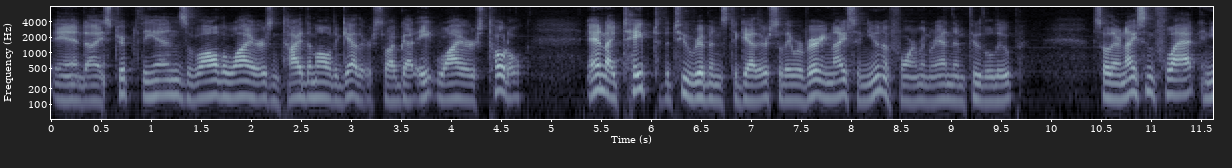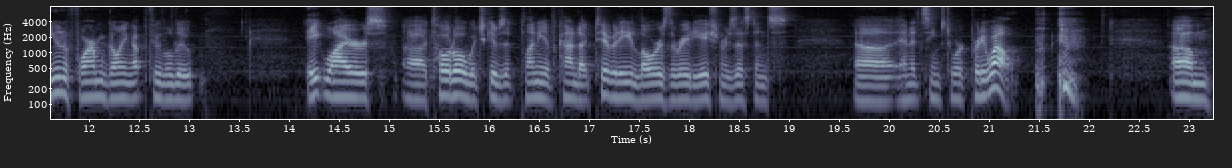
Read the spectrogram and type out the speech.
and I stripped the ends of all the wires and tied them all together. So I've got eight wires total. And I taped the two ribbons together so they were very nice and uniform and ran them through the loop. So they're nice and flat and uniform going up through the loop eight wires uh, total, which gives it plenty of conductivity, lowers the radiation resistance, uh, and it seems to work pretty well. Um,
